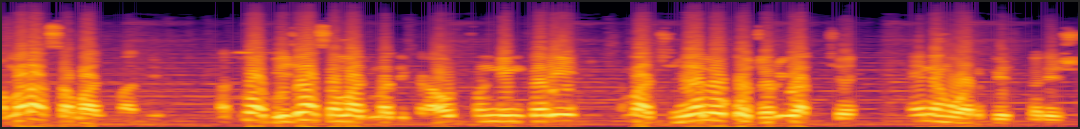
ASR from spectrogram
અમારા સમાજમાંથી અથવા બીજા સમાજમાંથી ક્રાઉડ ફંડિંગ કરી, એમાં જે લોકો જરૂરિયાત છે, એને હું અર્પિત કરીશ.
